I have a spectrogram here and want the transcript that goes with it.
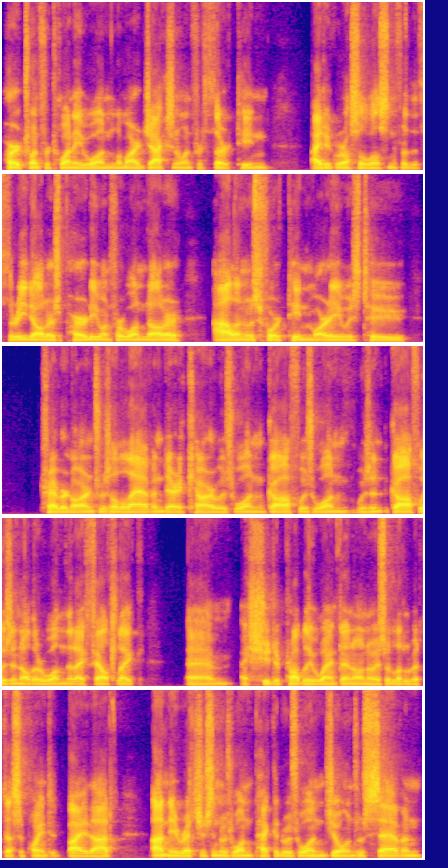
Hurts went for twenty one. Lamar Jackson went for thirteen. I took Russell Wilson for the three dollars. Purdy went for one dollar. Allen was fourteen. Murray was two. Trevor Lawrence was eleven. Derek Carr was one. Goff was one. Was an, Goff was another one that I felt like um, I should have probably went in on. I was a little bit disappointed by that. Anthony Richardson was one. Pickett was one. Jones was seven.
